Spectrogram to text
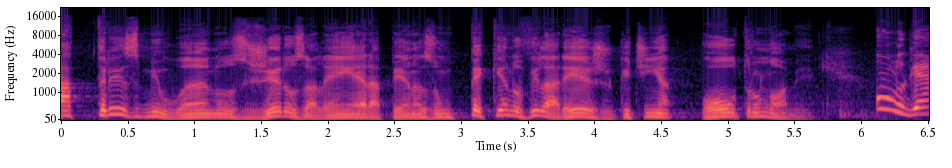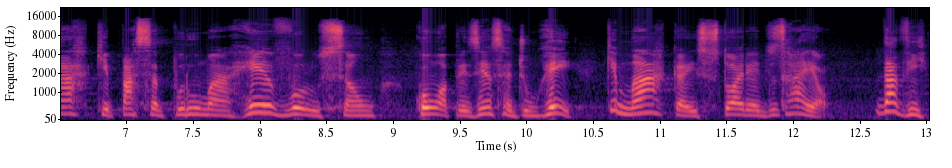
Há 3 mil anos, Jerusalém era apenas um pequeno vilarejo que tinha outro nome. Um lugar que passa por uma revolução com a presença de um rei que marca a história de Israel, Davi.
